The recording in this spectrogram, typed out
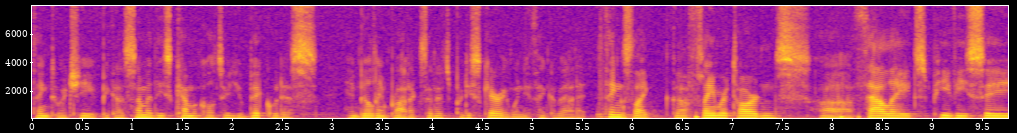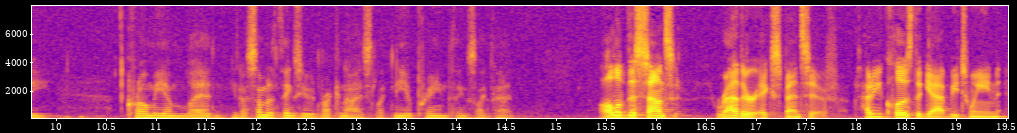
thing to achieve because some of these chemicals are ubiquitous in building products, and it's pretty scary when you think about it. Things like uh, flame retardants, uh, phthalates, PVC, chromium, lead, you know, some of the things you would recognize, like neoprene, things like that. All of this sounds rather expensive. How do you close the gap between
